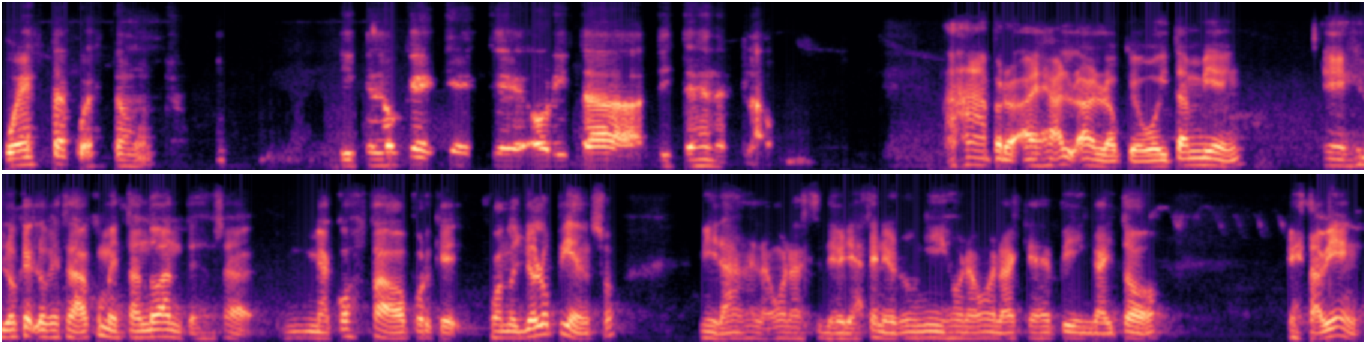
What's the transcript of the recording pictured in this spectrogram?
Cuesta, cuesta mucho. Y creo que, que, ahorita diste en el clavo. Ajá, pero es a, lo que voy también, es lo que, lo que estaba comentando antes, o sea, me ha costado porque cuando yo lo pienso, mira, la buena, deberías tener un hijo, una buena que de pinga y todo, está bien,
